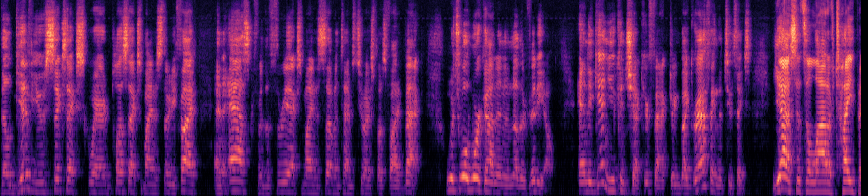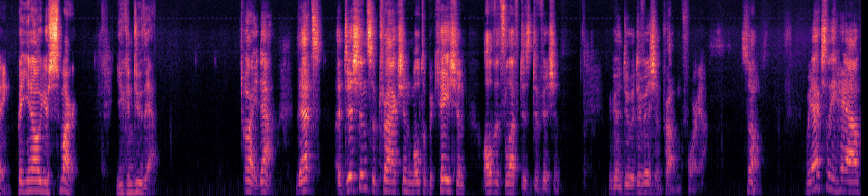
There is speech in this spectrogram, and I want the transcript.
they'll give you 6x squared plus x minus 35 and ask for the 3x minus 7 times 2x plus 5 back, which we'll work on in another video. And again, you can check your factoring by graphing the two things. Yes, it's a lot of typing, but you know, you're smart. You can do that. All right, now, that's addition, subtraction, multiplication. All that's left is division. We're going to do a division problem for you. So, we actually have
